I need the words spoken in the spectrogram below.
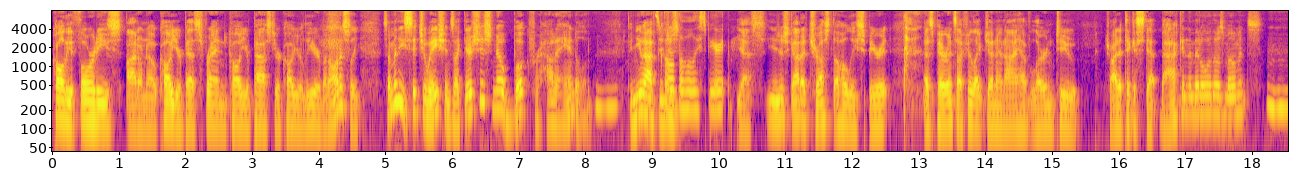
call the authorities, I don't know, call your best friend, call your pastor, call your leader. But honestly, some of these situations, like there's just no book for how to handle them. Mhm. And you have It's to called just, the Holy Spirit. yes, you just got to trust the Holy Spirit. As parents, I feel like Jenna and I have learned to try to take a step back in the middle of those moments hmm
